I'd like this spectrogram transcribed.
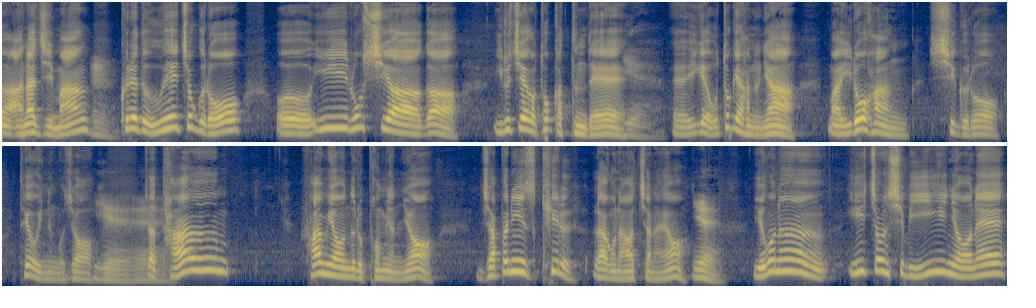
안 하지만 음. 그래도 의회적으로 어, 이 러시아가 일제하고 똑같은데 예. 에, 이게 어떻게 하느냐 막 이러한 식으로 되어 있는 거죠. 예. 자 다음 화면으로 보면요, 자파니즈 킬라고 나왔잖아요. 예. 이거는 2012년에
